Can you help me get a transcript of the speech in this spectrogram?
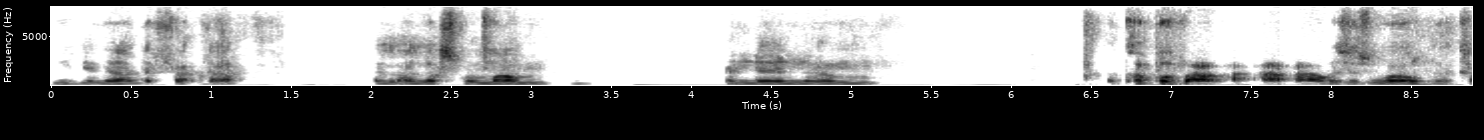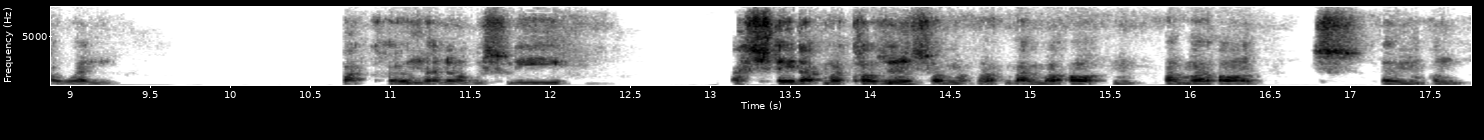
You know, the fact that I, lost my mom, and then um, a couple of hours as well. Like I went back home, and obviously I stayed at my cousin's, so my, at my aunt, at my aunt's, um,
